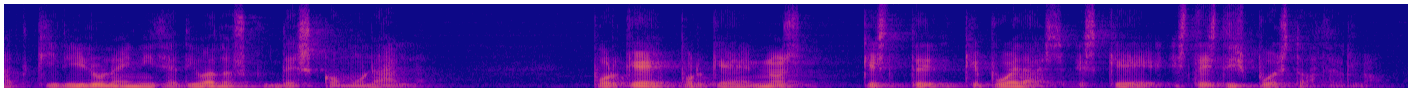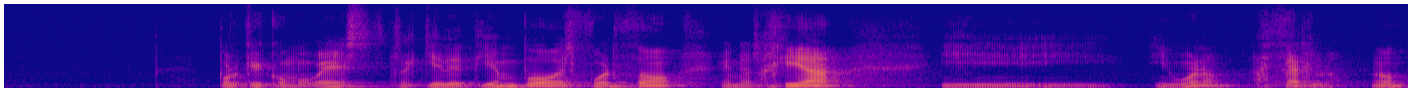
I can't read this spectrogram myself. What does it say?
adquirir una iniciativa descomunal. ¿Por qué? Porque no es que, que puedas, es que estés dispuesto a hacerlo. Porque como ves, requiere tiempo, esfuerzo, energía y bueno, hacerlo, ¿no?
